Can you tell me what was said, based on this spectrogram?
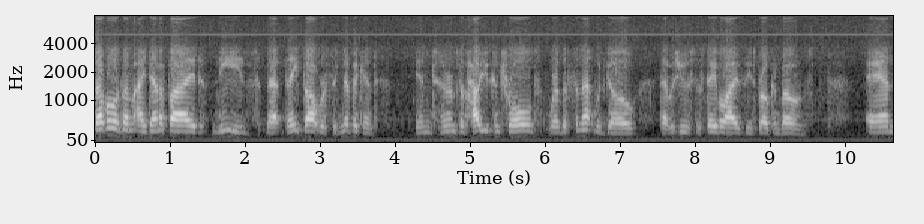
several of them identified needs that they thought were significant in terms of how you controlled where the cement would go that was used to stabilize these broken bones. And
